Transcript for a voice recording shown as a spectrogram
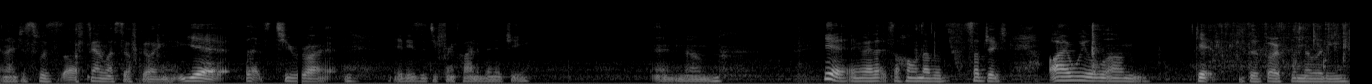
and I just was, I found myself going, yeah, that's too right. It is a different kind of energy. And, um, yeah, anyway, that's a whole nother subject. I will, um, get the vocal melody,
